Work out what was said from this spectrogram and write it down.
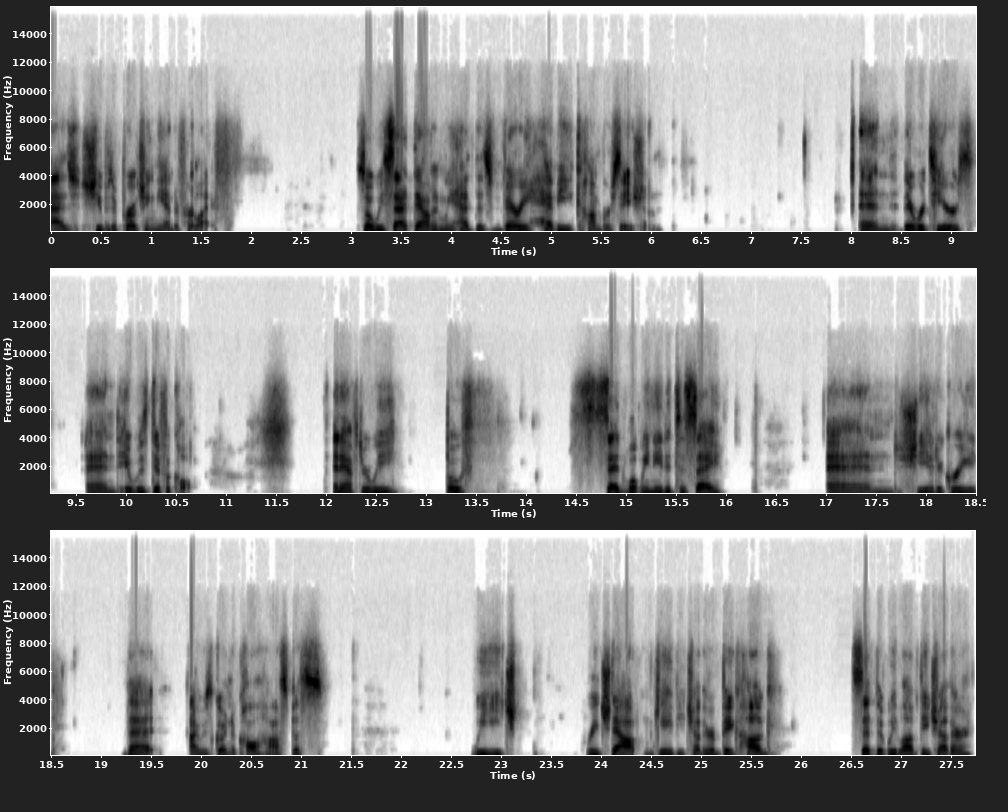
as she was approaching the end of her life. So we sat down and we had this very heavy conversation. And there were tears and it was difficult. And after we both said what we needed to say, and she had agreed that I was going to call hospice, we each reached out and gave each other a big hug, said that we loved each other.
